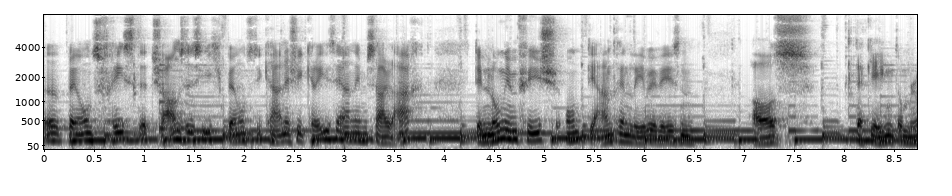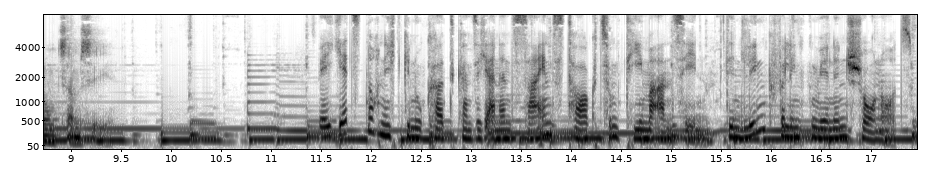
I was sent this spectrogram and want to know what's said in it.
äh, bei uns fristet. Schauen Sie sich bei uns die Karnische Krise an im Saal 8, den Lungenfisch und die anderen Lebewesen aus der Gegend um Lunds am See. Wer jetzt noch nicht genug hat, kann sich einen Science Talk zum Thema ansehen. Den Link verlinken wir in den Show Notes.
